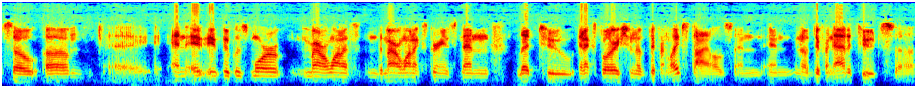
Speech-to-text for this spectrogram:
so um, uh, and it, it, it was more marijuana. The marijuana experience then led to an exploration of different lifestyles and and you know different attitudes. Uh,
